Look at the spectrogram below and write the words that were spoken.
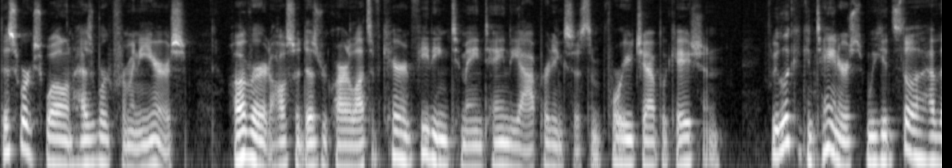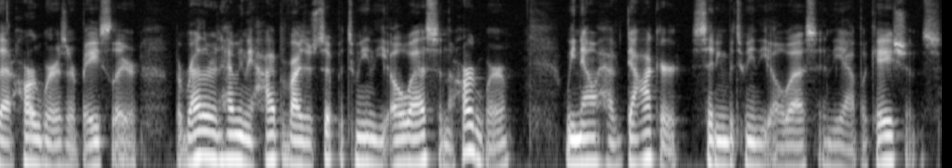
This works well and has worked for many years. However, it also does require lots of care and feeding to maintain the operating system for each application. If we look at containers, we can still have that hardware as our base layer, but rather than having the hypervisor sit between the OS and the hardware, we now have Docker sitting between the OS and the applications.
